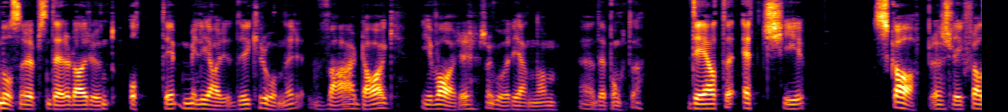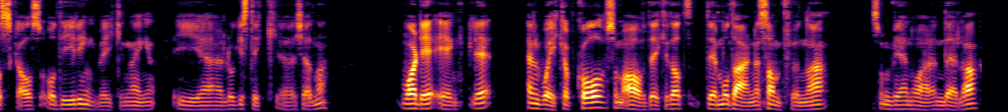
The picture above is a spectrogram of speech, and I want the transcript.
Noe som representerer da rundt 80 milliarder kroner hver dag i varer som går gjennom det punktet. Det at et skip skaper en slik flaskehals og de ringvirkningene i eh, logistikkjedene, var det egentlig en wake-up call som avdekket at det moderne samfunnet som vi nå er en del av,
